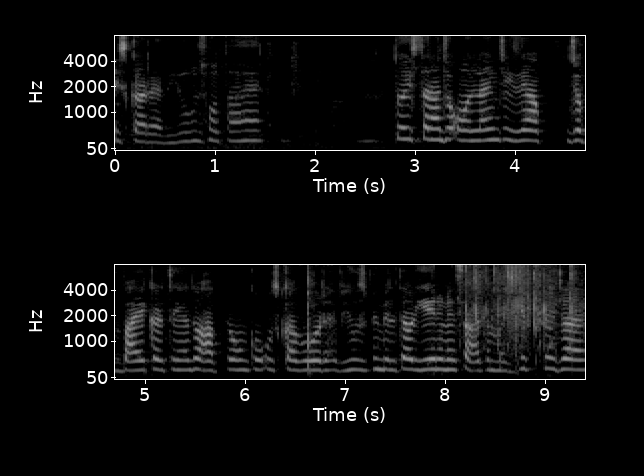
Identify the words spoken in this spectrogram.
इसका रिव्यूज़ होता है। तो इस तरह जो ऑनलाइन चीज़ें आप जब बाय करते हैं तो आप लोगों को उसका वो रिव्यूज़ भी मिलता है और ये इन्होंने साथ हमें गिफ्ट भेजा है।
